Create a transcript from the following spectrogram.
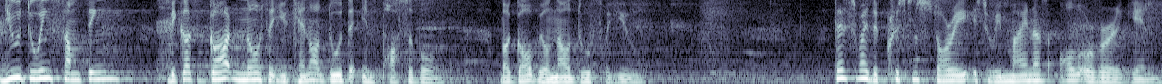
you doing something because God knows that you cannot do the impossible, but God will now do for you. That's why the Christmas story is to remind us all over again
